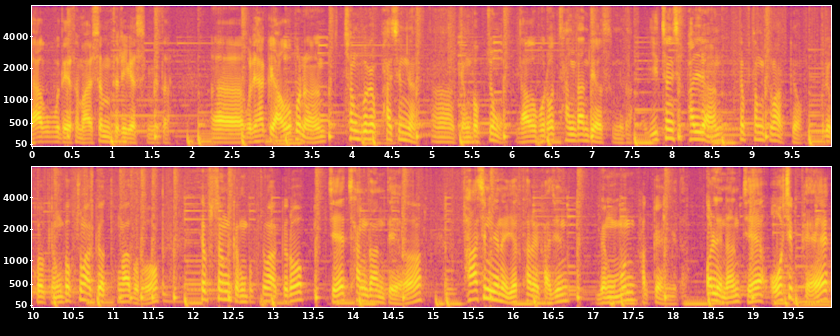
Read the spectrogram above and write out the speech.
야구부에 대해서 말씀드리겠습니다. 어, 우리 학교 야구부는 1980년 어, 경복중 야구부로 창단되었습니다. 2018년 협성중학교 그리고 경복중학교 통합으로 협성 경복중학교로 재창단되어 40년의 역사를 가진 명문 학교입니다. 원래는 제50회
